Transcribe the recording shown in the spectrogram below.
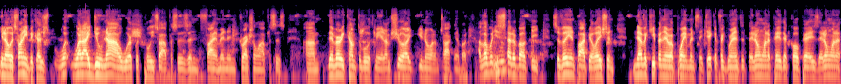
you know, it's funny because what what I do now, work with police officers and firemen and correctional officers, um, they're very comfortable with me, and I'm sure you know what I'm talking about. I love what you Mhm. said about the civilian population never keeping their appointments. They take it for granted. They don't want to pay their co-pays. They don't want to,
